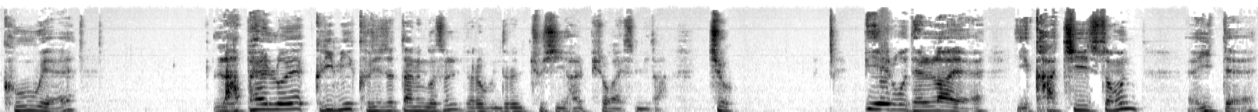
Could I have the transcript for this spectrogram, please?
그 후에 라파엘로의 그림이 그려졌다는 것을 여러분들은 주시할 필요가 있습니다. 즉, 피에로 델라의 이 가치성은 이때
